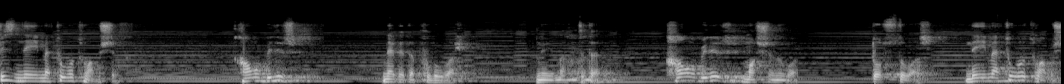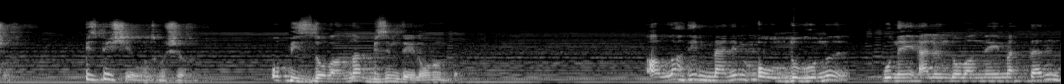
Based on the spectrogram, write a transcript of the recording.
Biz neyməti unutmamışıq. Hamı bilir nə qədər pulu var. Neymətdir də. Hamı bilir maşını var. Dostu var. Neyməti unutmamışıq. Biz bir şey unutmuşuq. O bizdə olanlar bizim deyil, onundur. Allah deyir mənim olduğunu, bu ney əlində olan neymətlərin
